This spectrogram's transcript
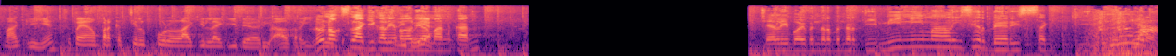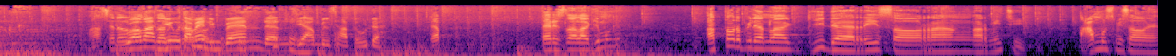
maginya supaya memperkecil pool lagi-lagi dari Alter Ego. Lunox lagi kali yang bakal ya. diamankan. Jelly Boy bener-bener diminimalisir dari segi Block. masih ada Dua magi dan utamanya di ban dan Picking. diambil satu udah. Yap. Terisla lagi mungkin. Atau ada pilihan lagi dari seorang Armici. Tamus misalnya.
